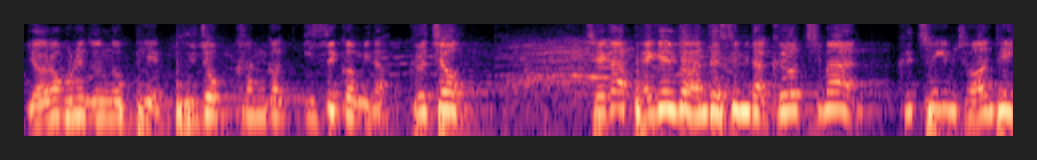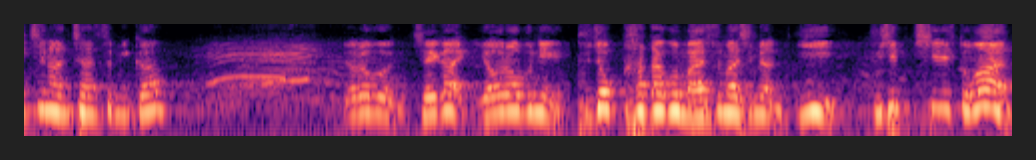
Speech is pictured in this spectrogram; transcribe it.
여러분의 눈높이에 부족한 것 있을 겁니다. 그렇죠? 제가 100일도 안 됐습니다. 그렇지만 그 책임 저한테 있지는 않지 않습니까? 여러분, 제가 여러분이 부족하다고 말씀하시면 이 97일 동안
